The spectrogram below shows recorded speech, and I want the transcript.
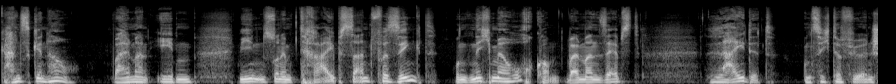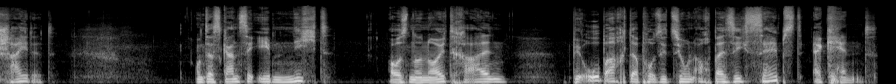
Ganz genau, weil man eben wie in so einem Treibsand versinkt und nicht mehr hochkommt, weil man selbst leidet und sich dafür entscheidet. Und das Ganze eben nicht aus einer neutralen Beobachterposition auch bei sich selbst erkennt.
